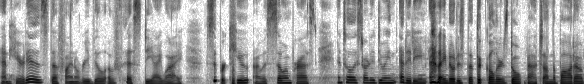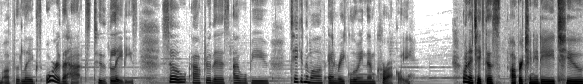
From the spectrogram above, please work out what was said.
And here it is, the final reveal of this DIY. Super cute. I was so impressed until I started doing editing and I noticed that the colors don't match on the bottom of the legs or the hats to the ladies. So after this, I will be taking them off and re-gluing them correctly. I want to take this opportunity to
